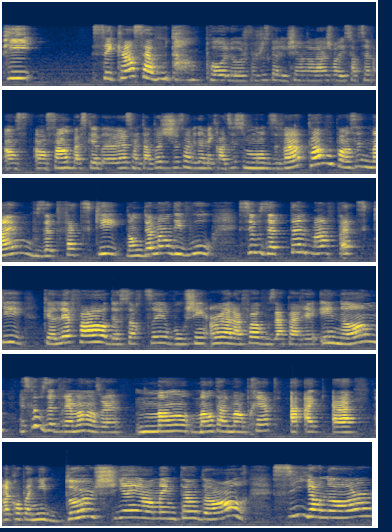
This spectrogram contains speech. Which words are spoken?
Puis c'est quand ça vous tente pas, là. Je veux juste que les chiens, là, je vais les sortir ensemble parce que ben, ça me tente pas. J'ai juste envie de m'écraser sur mon divan. Quand vous pensez de même, vous êtes fatigué. Donc, demandez-vous si vous êtes tellement fatigué que l'effort de sortir vos chiens un à la fois vous apparaît énorme, est-ce que vous êtes vraiment dans un mentalement prête à, à accompagner deux chiens en même temps dehors? S'il y en a un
